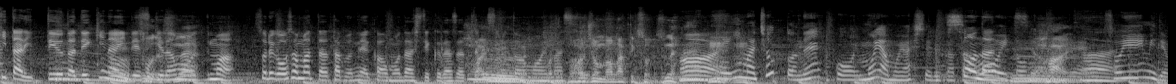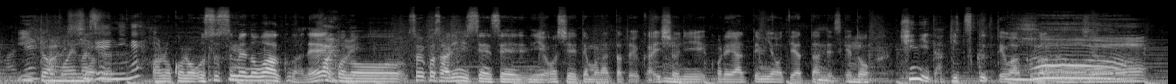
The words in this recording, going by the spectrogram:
来たりっていうのはできないんですけども、まあそれが収まったら多分ね顔も出してくださったりすると思います、バージョンも上がってきそうですね、はい、今ちょっとねこうもやもやしてる方多いと思うのではい、そういう意味ではねい。いと思います。自然にね。あのこのおすすめのワークがね、このそれこそ有道先生に教えてもらったというか一緒にこれやってみようってやったんですけど、木に抱きつくってワークがあるんですよ。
